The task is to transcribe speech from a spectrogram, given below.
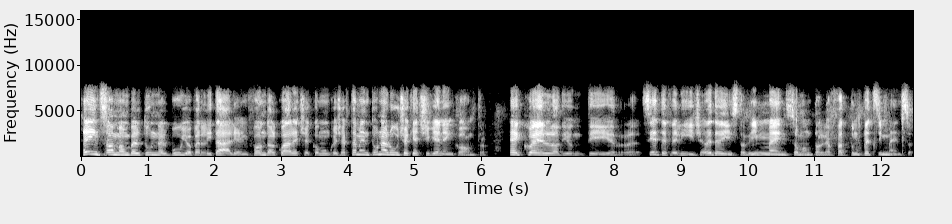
E insomma un bel tunnel buio per l'Italia, in fondo al quale c'è comunque certamente una luce che ci viene incontro. È quello di un tir. Siete felici? Avete visto? Immenso Montolli, ha fatto un pezzo immenso.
